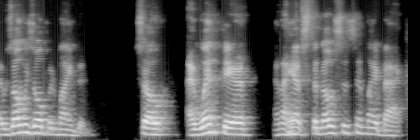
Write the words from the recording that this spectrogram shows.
I was always open minded. So I went there and I have stenosis in my back.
